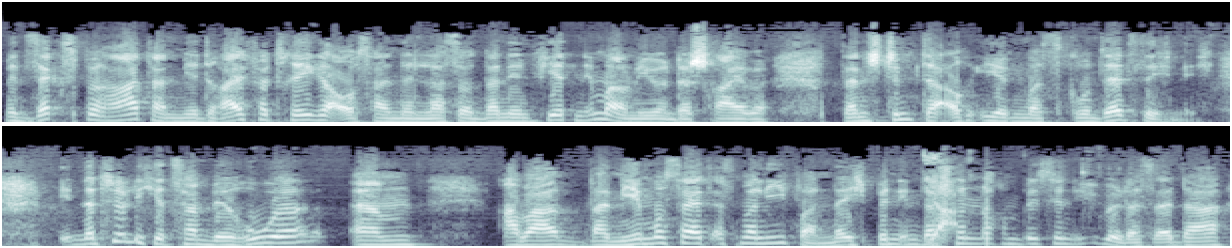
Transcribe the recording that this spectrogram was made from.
mit sechs Beratern mir drei Verträge aushandeln lasse und dann den vierten immer noch nicht unterschreibe, dann stimmt da auch irgendwas grundsätzlich nicht. Natürlich, jetzt haben wir Ruhe, ähm, aber bei mir muss er jetzt erstmal liefern. Ne? Ich bin ihm da Ja. schon noch ein bisschen übel, dass er da,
